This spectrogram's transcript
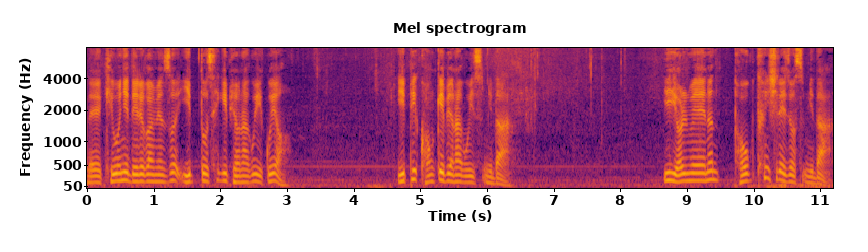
네, 기온이 내려가면서 잎도 색이 변하고 있고요. 잎이 검게 변하고 있습니다. 이 열매는 더욱 튼실해졌습니다.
